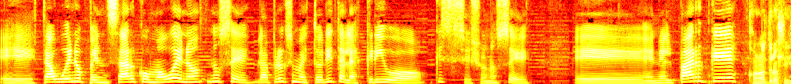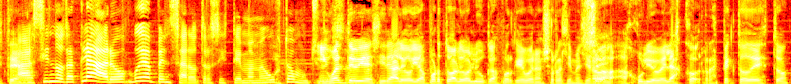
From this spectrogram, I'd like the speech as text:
eh, está bueno pensar como, bueno, no sé, la próxima historieta la escribo, qué sé yo, no sé, eh, en el parque, Con otro sistema. haciendo otra, claro, voy a pensar otro sistema, me gustó mucho. Igual eso. te voy a decir algo y aporto algo, Lucas, porque bueno, yo recién mencionaba Sí. a Julio Velasco respecto de esto.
